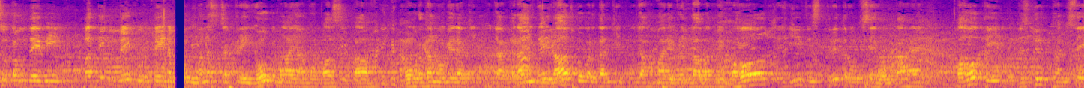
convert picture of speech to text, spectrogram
सुतम देवी पतिम में कुर्ते मनस चक्रे योग माया उपासिका गोवर्धन वगैरह की पूजा कराई गिरिराज गोवर्धन की पूजा हमारे वृंदावन में बहुत ही विस्तृत रूप से होता है बहुत ही विस्तृत ढंग से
